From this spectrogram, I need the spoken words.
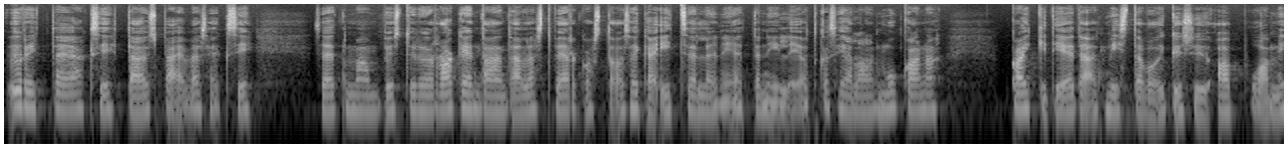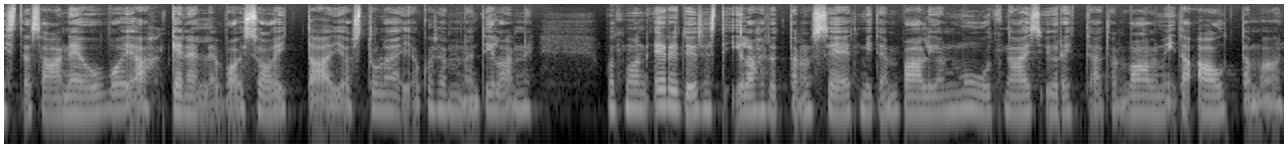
yrittäjäksi täyspäiväiseksi. Se, että mä oon pystynyt rakentamaan tällaista verkostoa sekä itselleni että niille, jotka siellä on mukana – kaikki tietää, että mistä voi kysyä apua, mistä saa neuvoja, kenelle voi soittaa, jos tulee joku sellainen tilanne. Mutta minua on erityisesti ilahduttanut se, että miten paljon muut naisyrittäjät on valmiita auttamaan.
